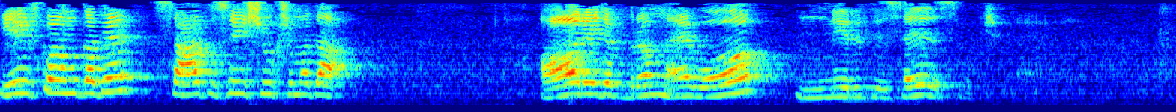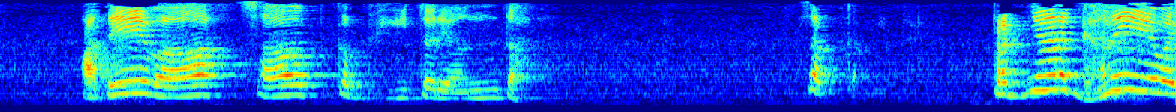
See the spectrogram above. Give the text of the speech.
ये इसको हम कहते हैं सात से सूक्ष्मता। और ये जो ब्रह्म है वो निर्दिशय सूक्ष्म है। अतएव सबका भीतर अंत सबका प्रज्ञान घन एवं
